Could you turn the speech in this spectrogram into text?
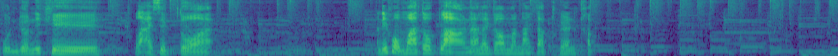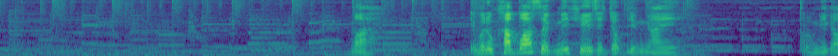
หุ่นยนต์นี่คือหลายสิบตัว อันนี้ผมมาตัวเปล่านะ แล้วก็มานั่งกับเพื่อนครับ มา เดี๋ยวมาดูครับว่าศึกนี้คือจะจบยังไง ตรงนี้ก็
